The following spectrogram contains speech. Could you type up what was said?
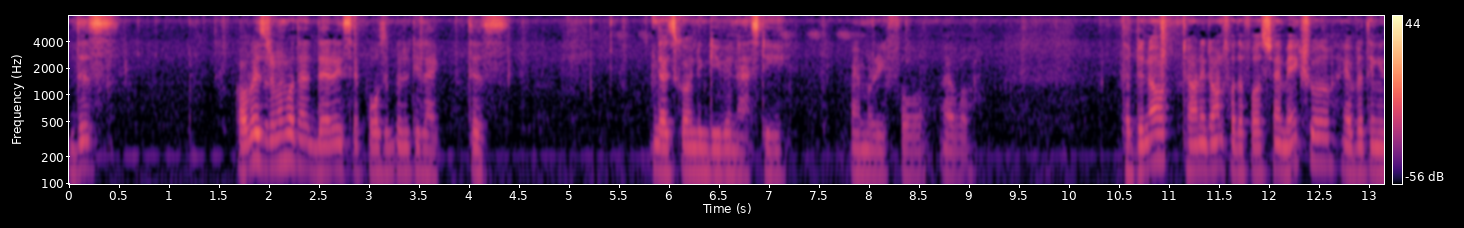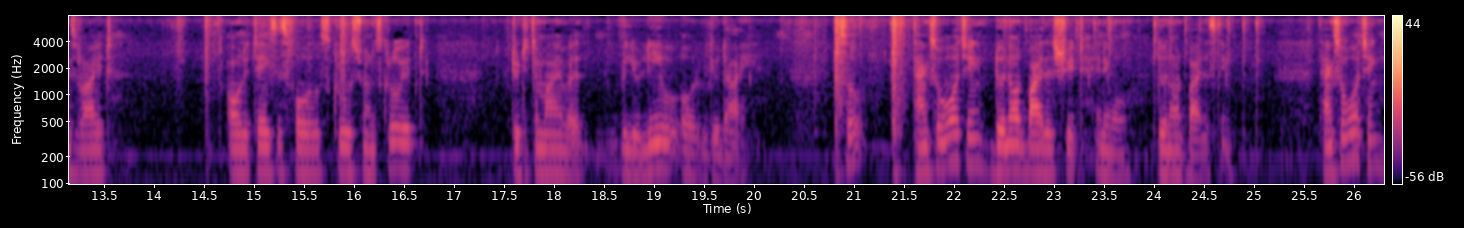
this always remember that there is a possibility like this that's going to give you a nasty memory forever. So do not turn it on for the first time. Make sure everything is right. All it takes is four screws to unscrew it to determine whether will you live or will you die. So thanks for watching. Do not buy this shit anymore. Do not buy this thing. Thanks for watching.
